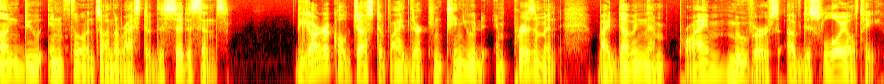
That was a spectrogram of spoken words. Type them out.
undue influence on the rest of the citizens. The article justified their continued imprisonment by dubbing them prime movers of disloyalty.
